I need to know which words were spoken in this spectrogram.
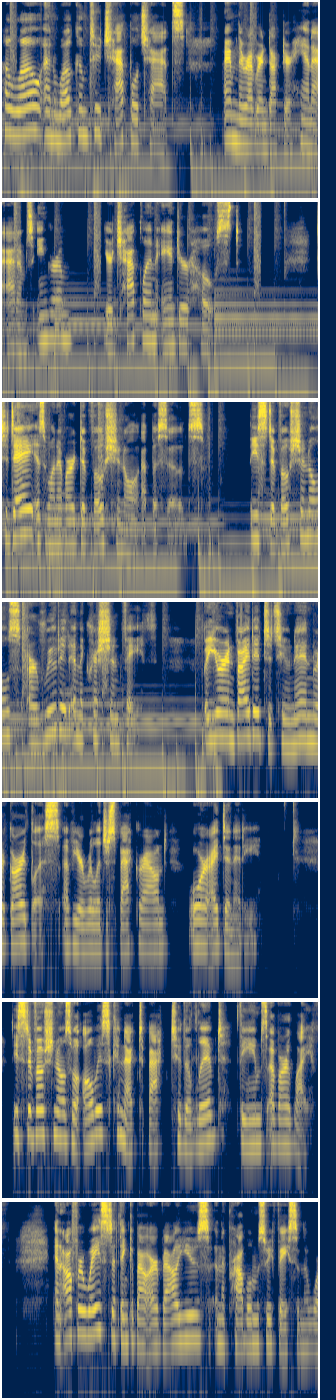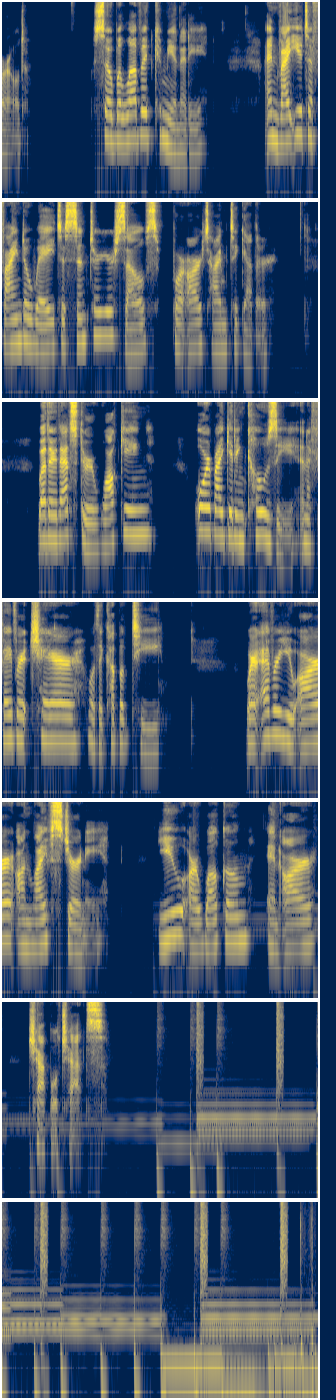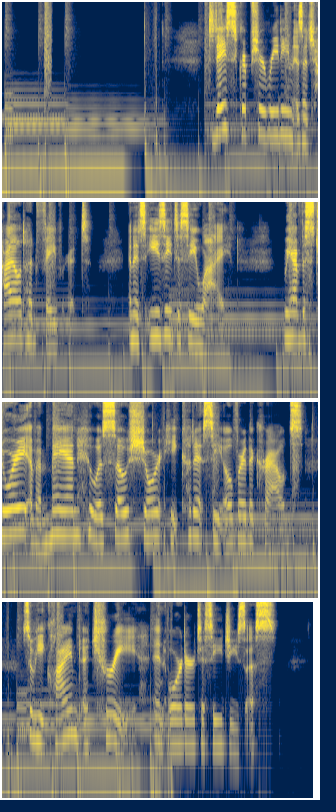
Hello and welcome to Chapel Chats. I am the Reverend Dr. Hannah Adams Ingram, your chaplain and your host. Today is one of our devotional episodes. These devotionals are rooted in the Christian faith, but you are invited to tune in regardless of your religious background or identity. These devotionals will always connect back to the lived themes of our life and offer ways to think about our values and the problems we face in the world. So, beloved community, I invite you to find a way to center yourselves for our time together. Whether that's through walking or by getting cozy in a favorite chair with a cup of tea. Wherever you are on life's journey, you are welcome in our chapel chats. Today's scripture reading is a childhood favorite, and it's easy to see why. We have the story of a man who was so short he couldn't see over the crowds, so he climbed a tree in order to see Jesus.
